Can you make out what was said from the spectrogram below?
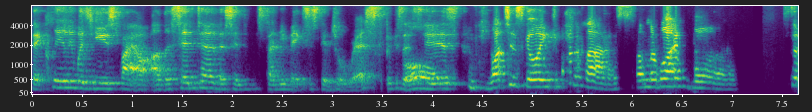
that clearly was used by our other center, the Center for Study of Existential Risk, because it oh. says, What is going to kill us on the whiteboard? So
